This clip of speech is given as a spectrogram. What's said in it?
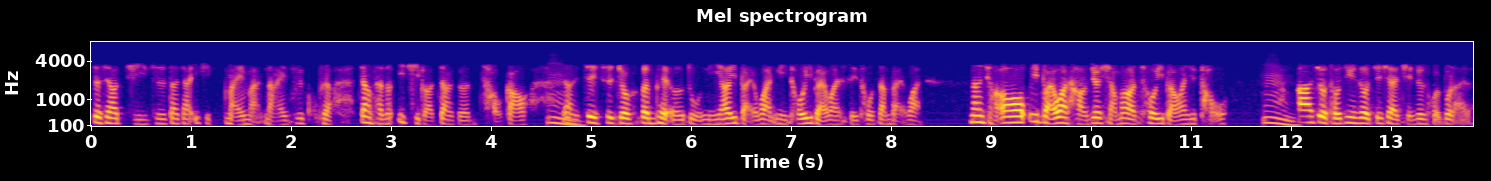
这是要集资，大家一起买满哪一支股票，这样才能一起把价格炒高。嗯，那你这次就分配额度，你要一百万，你投一百万，谁投三百万？那你想哦，一百万好，你就想办法抽一百万去投。嗯，啊，就投进去之后，接下来钱就是回不来了。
